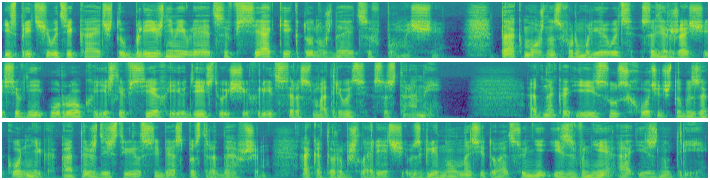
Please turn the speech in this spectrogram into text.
Из притчи вытекает, что ближним является всякий, кто нуждается в помощи. Так можно сформулировать содержащийся в ней урок, если всех ее действующих лиц рассматривать со стороны. Однако Иисус хочет, чтобы законник отождествил себя с пострадавшим, о котором шла речь, взглянул на ситуацию не извне, а изнутри.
